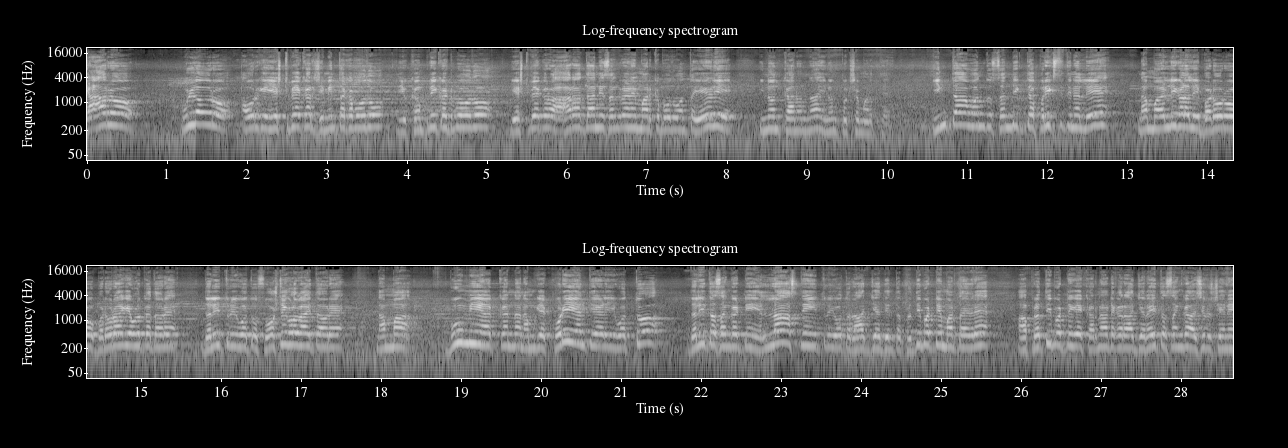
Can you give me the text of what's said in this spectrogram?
ಯಾರು ಉಳ್ಳವರು ಅವ್ರಿಗೆ ಎಷ್ಟು ಬೇಕಾದ್ರೂ ಜಮೀನು ತಗೋಬೋದು, ನೀವು ಕಂಪ್ನಿ ಕಟ್ಬೋದು, ಎಷ್ಟು ಬೇಕಾದ್ರೂ ಆಹಾರ ಧಾನ್ಯ ಸಂಗ್ರಹಣೆ ಮಾಡ್ಕೋಬೋದು ಅಂತ ಹೇಳಿ ಇನ್ನೊಂದು ಕಾನೂನನ್ನ ಇನ್ನೊಂದು ಪಕ್ಷ ಮಾಡುತ್ತೆ. ಇಂಥ ಒಂದು ಸಂದಿಗ್ಧ ಪರಿಸ್ಥಿತಿನಲ್ಲಿ ನಮ್ಮ ಹಳ್ಳಿಗಳಲ್ಲಿ ಬಡವರು ಬಡವರಾಗಿ ಉಳ್ಕೋತವ್ರೆ ದಲಿತರು ಇವತ್ತು ಶೋಷಣೆಗೊಳಗಾಯ್ತವ್ರೆ ನಮ್ಮ ಭೂಮಿ ಹಕ್ಕನ್ನು ನಮಗೆ ಕೊಡಿ ಅಂತೇಳಿ ಇವತ್ತು ದಲಿತ ಸಂಘಟನೆ ಎಲ್ಲ ಸ್ನೇಹಿತರು ಇವತ್ತು ರಾಜ್ಯಾದ್ಯಂತ ಪ್ರತಿಭಟನೆ ಮಾಡ್ತಾಯಿದ್ರೆ ಆ ಪ್ರತಿಭಟನೆಗೆ ಕರ್ನಾಟಕ ರಾಜ್ಯ ರೈತ ಸಂಘ ಹಸಿರು ಸೇನೆ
